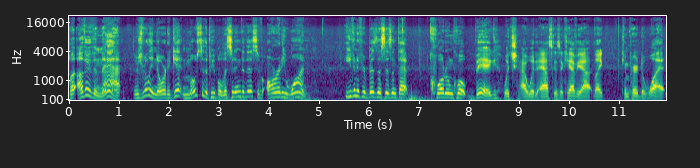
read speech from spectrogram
But other than that, there's really nowhere to get. And most of the people listening to this have already won even if your business isn't that quote unquote big, which I would ask as a caveat, like compared to what?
